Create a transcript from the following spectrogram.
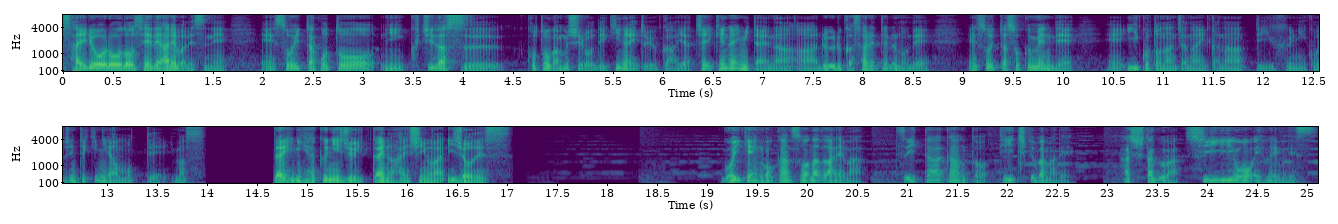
裁量労働制であればですね、えー、そういったことに口出すことがむしろできないというか、やっちゃいけないみたいなルール化されてるので、え、そういった側面で、え、いいことなんじゃないかなっていうふうに個人的には思っています。第221回の配信は以上です。ご意見ご感想などあれば、Twitter アカウント t ちくばまで、ハッシュタグは CEOFM です。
